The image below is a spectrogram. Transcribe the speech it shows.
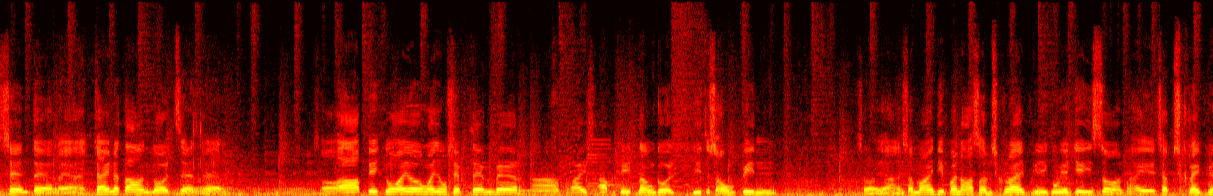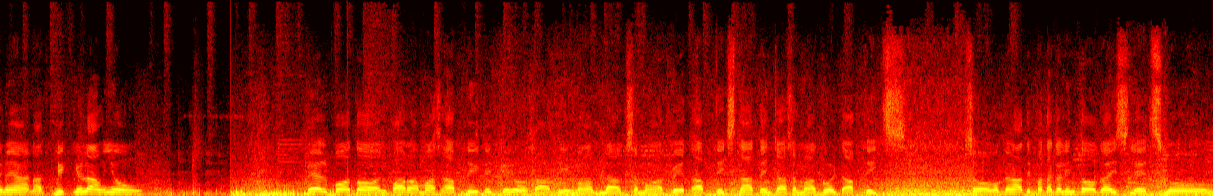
Center. Ayan, Chinatown Gold Center. So, update ko kayo ngayong September na price update ng gold dito sa Ongpin. So, ayan, sa mga hindi pa nakasubscribe kay Kuya Jason, ay subscribe nyo na yan at click nyo lang yung bell button para mas updated kayo sa ating mga vlog, sa mga pet updates natin, tsaka sa mga gold updates. So, wag na natin patagalin to guys. Let's go!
